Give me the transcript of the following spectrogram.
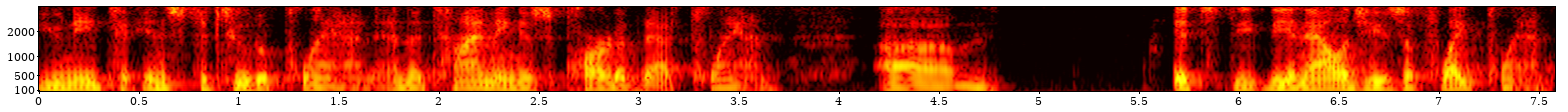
you need to institute a plan, and the timing is part of that plan. Um, it's the, the analogy is a flight plan.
